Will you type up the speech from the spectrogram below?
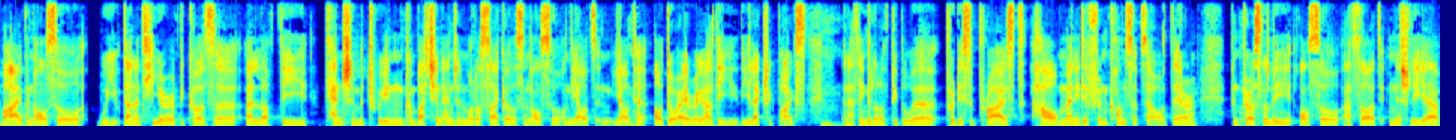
vibe. And also we've done it here because uh, I love the tension between combustion engine motorcycles and also on the out in the outer, outdoor area the the electric bikes mm. and i think a lot of people were pretty surprised how many different concepts are out there and personally, also, I thought initially, yeah,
